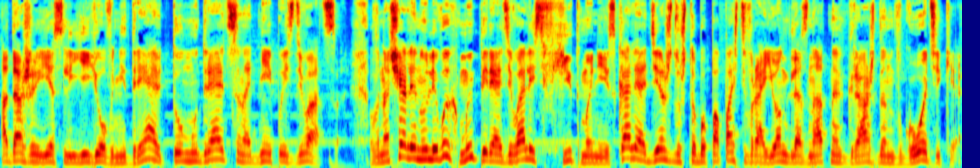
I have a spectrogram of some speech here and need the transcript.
А даже если ее внедряют, то умудряются над ней поиздеваться. В начале нулевых мы переодевались в Хитмане, искали одежду, чтобы попасть в район для знатных граждан в Готике.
